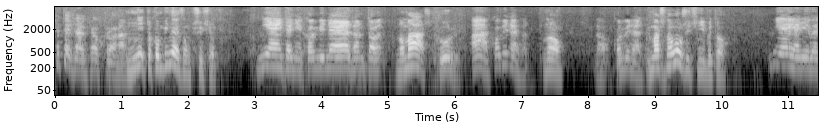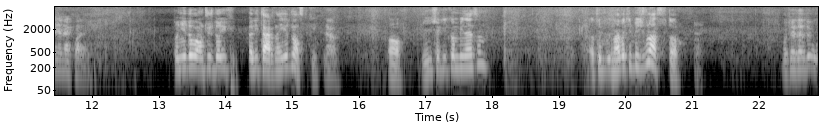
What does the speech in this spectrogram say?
To też dalsza ochrona. Nie, to kombinezon Krzysiek. Nie, to nie kombinezon, to... No masz, kur. A, kombinezon. No. No, kombinezon. I masz nałożyć niby to. Nie, ja nie będę nakładać. To nie dołączysz do ich elitarnej jednostki. No. O, widzisz jaki kombinezon? A ty nawet i byś wlazł w to. Bo to za, dłu-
